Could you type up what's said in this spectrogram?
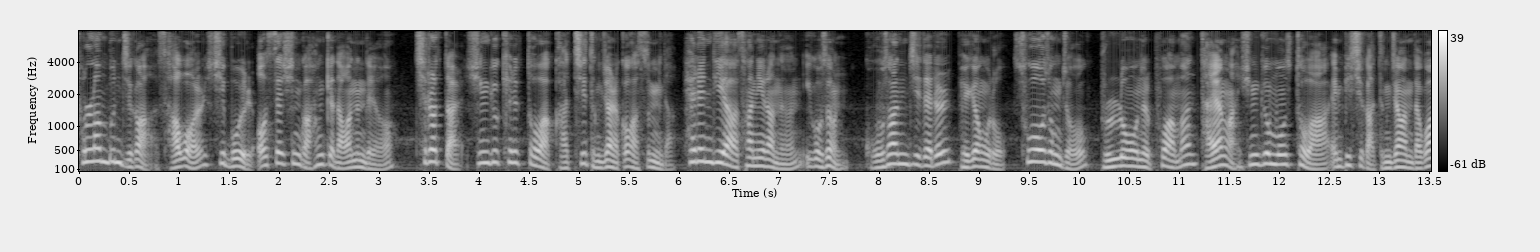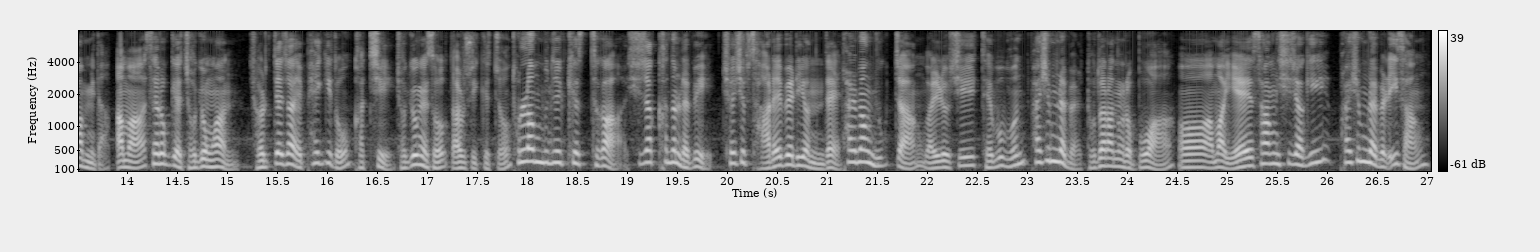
톨란 분지가 4월 15일 어쌔신과 함께 나왔는데요 7월달 신규 캐릭터와 같이 등장할 것 같습니다. 헤렌디아 산이라는 이곳은 고산지대를 배경으로 수호종족 블로온을 포함한 다양한 신규 몬스터와 NPC가 등장한다고 합니다. 아마 새롭게 적용한 절대자의 패기도 같이 적용해서 나올 수 있겠죠. 톨란 분지 퀘스트가 시작하는 렙이 74레벨이었는데 8막 6장 완료 시 대부분 80레벨 도달하는 걸 보아 어, 아마 예상 시작이 80레벨 이상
